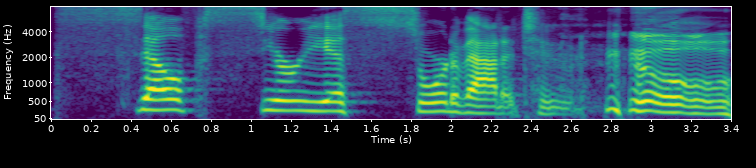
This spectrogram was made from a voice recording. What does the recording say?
self serious sort of attitude. oh,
